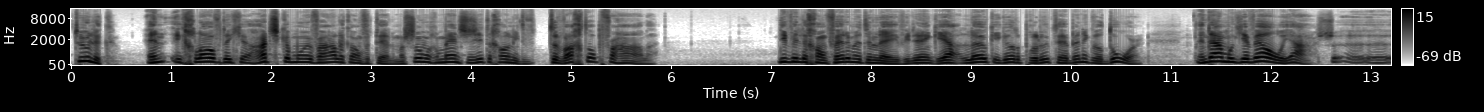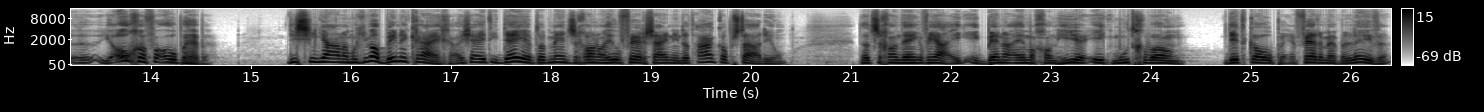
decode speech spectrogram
Tuurlijk. En ik geloof dat je hartstikke mooie verhalen kan vertellen, maar sommige mensen zitten gewoon niet te wachten op verhalen. Die willen gewoon verder met hun leven. Die denken, ja, leuk, ik wil het product hebben en ik wil door. En daar moet je wel ja, eh, eh, je ogen voor open hebben die signalen moet je wel binnenkrijgen. Als jij het idee hebt dat mensen gewoon al heel ver zijn in dat aankoopstadion. Dat ze gewoon denken van ja, ik, ik ben nou eenmaal gewoon hier. Ik moet gewoon dit kopen en verder met mijn leven.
